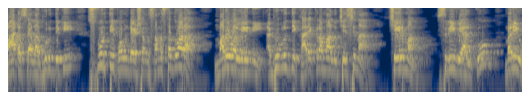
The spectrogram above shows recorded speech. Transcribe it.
పాఠశాల అభివృద్ధికి స్ఫూర్తి ఫౌండేషన్ సంస్థ ద్వారా మరువలేని అభివృద్ధి కార్యక్రమాలు చేసిన చైర్మన్ శ్రీవ్యాల్కు మరియు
